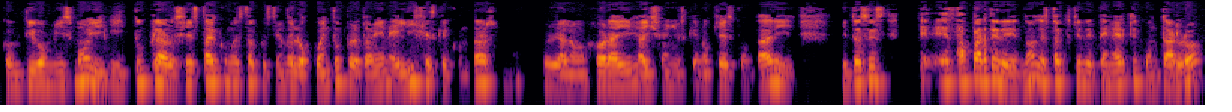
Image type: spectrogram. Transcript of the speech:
contigo mismo y, tú, claro, sí está como esta cuestión de lo cuento, pero también eliges que contar, Porque a lo mejor hay, hay sueños que no quieres contar y entonces e-, esta parte de, ¿no? De esta cuestión de tener que contarlo,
